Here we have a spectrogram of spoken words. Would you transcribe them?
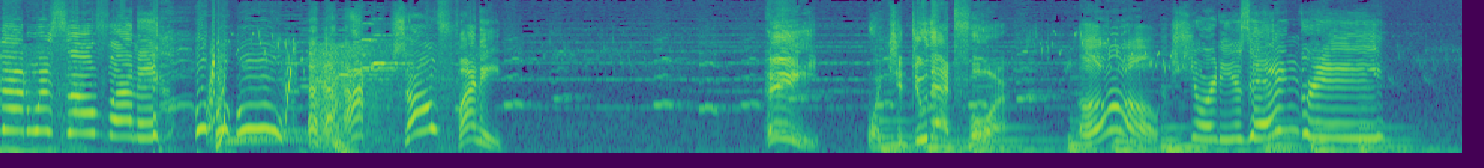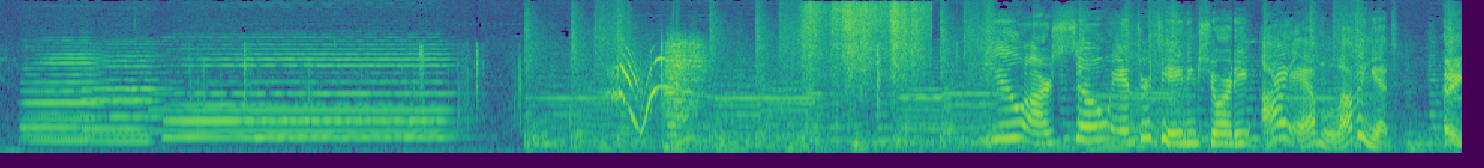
That was so funny. so funny. Hey, what'd you do that for? Oh, Shorty is angry. You are so entertaining, Shorty. I am loving it. Hey,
